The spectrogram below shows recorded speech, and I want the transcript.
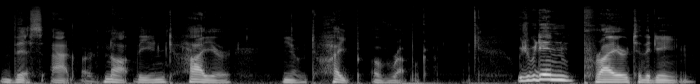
this Adler, not the entire, you know, type of replica. We should begin prior to the game.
